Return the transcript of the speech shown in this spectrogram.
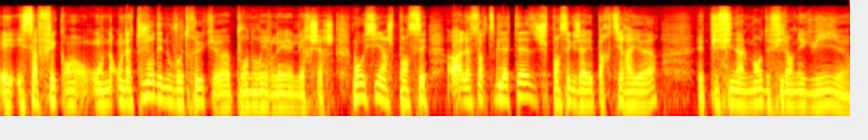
et, ça fait qu'on on a toujours des nouveaux trucs euh, pour nourrir les, recherches. Moi aussi, hein, je pensais à la sortie de la thèse, je pensais que j'allais partir ailleurs et puis finalement, de fil en aiguille, euh,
